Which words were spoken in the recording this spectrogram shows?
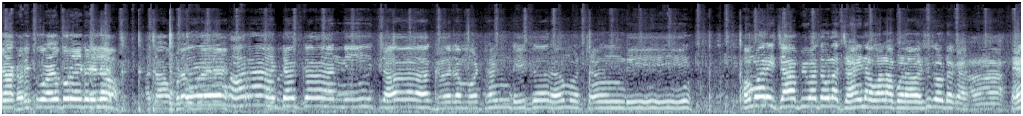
એ ઘરે તું આવ્યો તો રે ઘરે અચ્છા ઉભરે ઉભરે મારા ટકાની ચા ગરમ ઠંડી ગરમ ઠંડી. અમારી ચા પીવા તો ઓલા ચાઇના વાળા પણ આવે શું કહું ટકા? હે.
